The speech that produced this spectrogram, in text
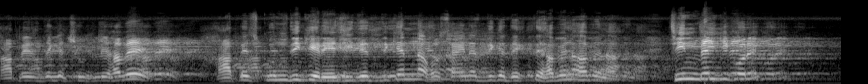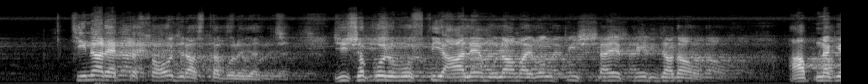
হাফেজ দেখে ছুটলে হবে। হাফেজ কোন দিকে রেজিদের দিকে না হোসাইনের দিকে দেখতে হবে না হবে না? চিনবেন কি করে? চিনার একটা সহজ রাস্তা বলে যাচ্ছে। যে সকল মুফতি, আলেম, উলামা এবং পীর সাহেব পীর জাদাও আপনাকে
